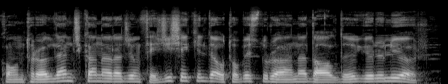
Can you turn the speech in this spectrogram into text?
kontrolden çıkan aracın feci şekilde otobüs durağına daldığı görülüyor.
